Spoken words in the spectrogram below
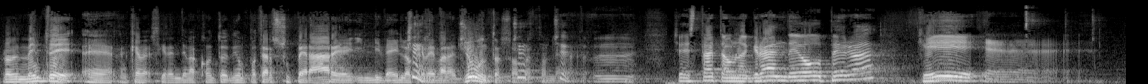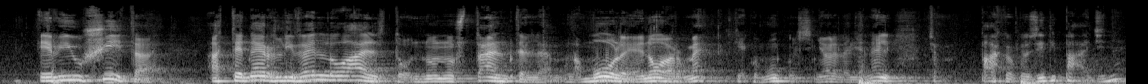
probabilmente eh, anche si rendeva conto di non poter superare il livello certo, che aveva raggiunto. Insomma, certo, certo. Uh, c'è stata una grande opera che eh, è riuscita a tenere livello alto nonostante la, la mole enorme, perché comunque il Signore degli Anelli un pacco così di pagine,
